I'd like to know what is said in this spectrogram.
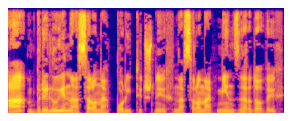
a bryluje na salonach politycznych, na salonach międzynarodowych,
